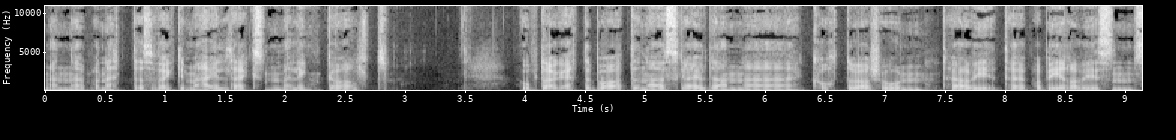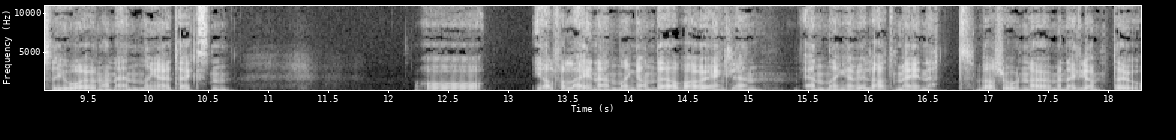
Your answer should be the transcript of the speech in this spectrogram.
Men eh, på nettet så fikk de med hele teksten med linker og alt. Jeg oppdaga etterpå at når jeg skrev den uh, korte versjonen til, til papiravisen, så gjorde jeg jo noen endringer i teksten og iallfall én endring der var jo egentlig en endring jeg ville hatt med i nettversjonen òg, men det glemte jeg jo.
